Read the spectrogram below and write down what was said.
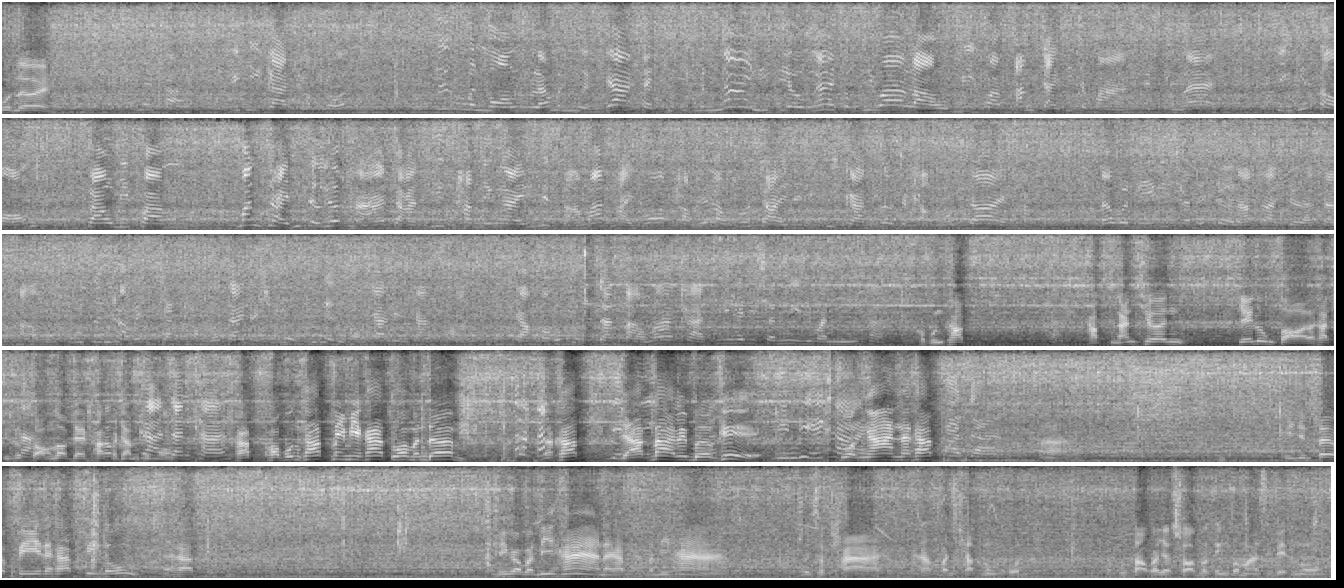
พูดเลยเนี่ยค่ะ วิธีการขับรถ ซึ่งมันมองดูแล้วมันเหมือนยากแต่จริงๆมันง่ายนิดเดียวง่ายตรงที่ว่าเรามีความตั้งใจที่จะมาในสิ่งแรก สิ่งที่สองเรามีความมั่นใจที่จะเลือกหาอาจารย์ที่ทำยังไงที่จะสามารถถ่ายทอดทำให้เราเข้าใจในวิธีการที่เราจะขับรถได้ค่ะและวันนี้ดิฉันได้เจอแล้วค่ะเจออาจารย์เต่าผู้ซึ่งทำให้ดิฉันขับรถได้ในชั่วโมงที่หนึ่งของการเรียนการสอนกราบขอบพระคุณอาจารย์เต่ามากค่ะ ที่ให้ดิฉันมีในวันนี้ค่ะ ขอบคุณครับค่ะครับงั้นเชิญ เจ๊ลุงต่อนะครับอีกสักค่ะสองรอบได้พักประจำชั่วโมงขอบคุณค่ะอาจารย์คะ ครับขอบคุณครับไม่มีค่าตัวเหมือนเดิมนะครับยินดีอยากได้ไปเบิกที่ยินดีค่ะส่วนงานนะครับอาจารย์อ่าพรีเซนเตอร์ฟรีนะครับพี่ลุงนะครับ อันนี้ก็วันที่ 5 นะครับ วันที่5พฤษภานะครับวันชัดมงคลแล้วครูเต่าก็จะสอนมาถึงประมาณ 11โมง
